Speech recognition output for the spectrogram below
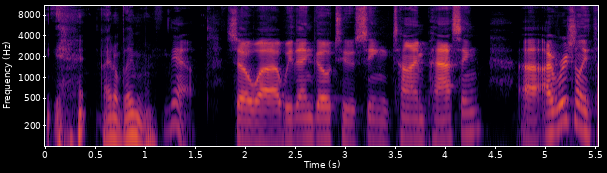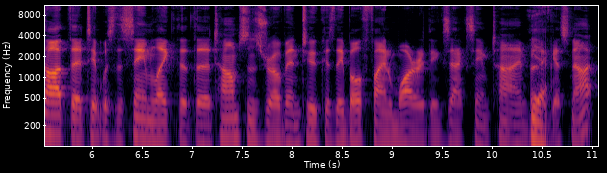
I don't blame him. Yeah. So uh, we then go to seeing time passing. Uh, I originally thought that it was the same lake that the Thompsons drove into because they both find water at the exact same time, but I Yeah. Hmm. guess not.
